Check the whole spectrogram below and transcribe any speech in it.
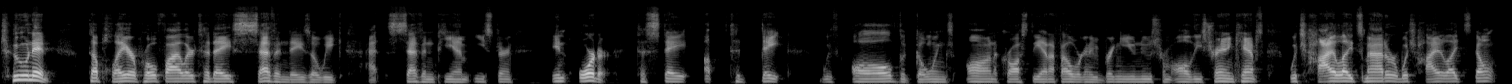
Tune in to Player Profiler today, seven days a week at 7 p.m. Eastern, in order to stay up to date with all the goings on across the NFL. We're going to be bringing you news from all these training camps, which highlights matter, which highlights don't.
